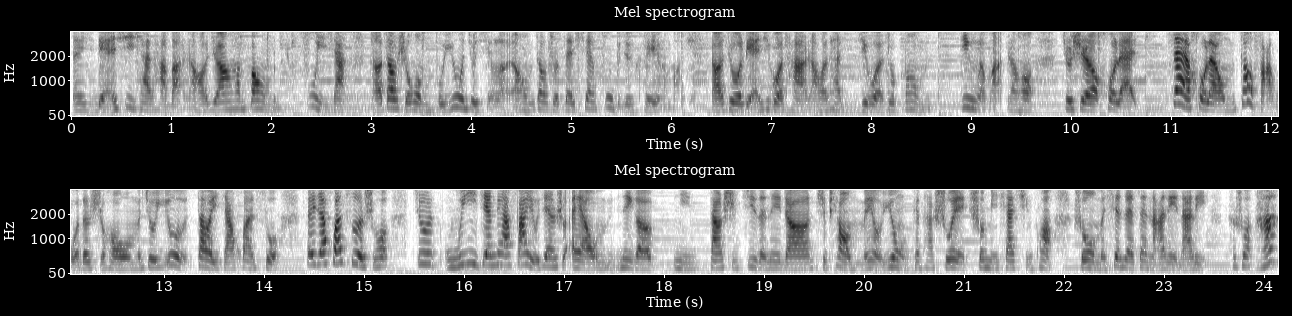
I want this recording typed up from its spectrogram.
哎，联系一下他吧，然后就让他们帮我们付一下，然后到时候我们不用就行了，然后我们到时候再现付不就可以了嘛？然后就联系过他，然后他结果就帮我们定了嘛，然后就是后来再后来我们到法国的时候，我们就又到一家换宿，到一家换宿的时候，就无意间跟他发邮件说，哎呀，我们那个你当时寄的那张支票我们没有用，跟他说一说明一下情况，说我们现在在哪里哪里，他说啊。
